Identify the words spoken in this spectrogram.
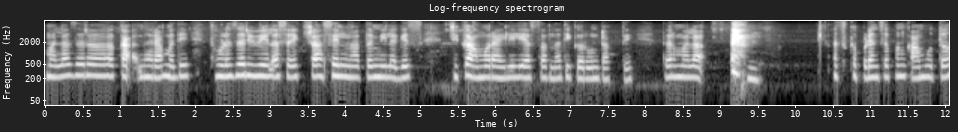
मला जर का घरामध्ये थोडं जरी वेळ असं एक्स्ट्रा असेल ना तर मी लगेच जी कामं राहिलेली असतात ना ती करून टाकते. तर मला आज कपड्यांचं पण काम होतं.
